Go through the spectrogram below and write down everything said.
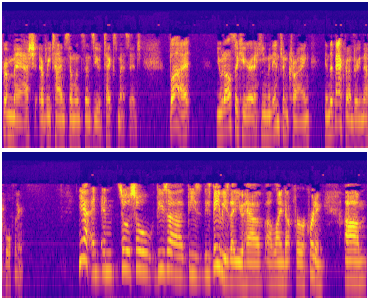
from MASH every time someone sends you a text message, but you would also hear a human infant crying in the background during that whole thing. Yeah, and and so so these uh these these babies that you have uh, lined up for recording, um,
